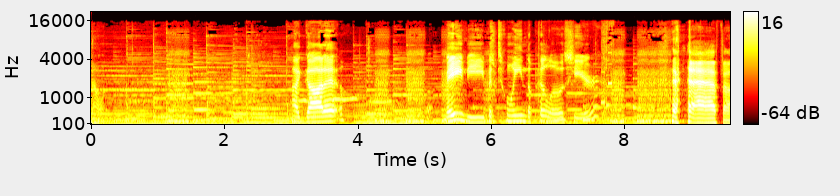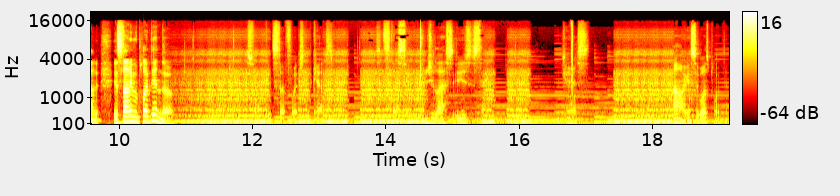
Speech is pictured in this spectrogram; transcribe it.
Now what? I got it. Maybe between the pillows here. Found it. It's not even plugged in though. Just found good stuff in the cast. It's disgusting. When did you last use this thing? Who cares? Oh, I guess it was plugged in.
